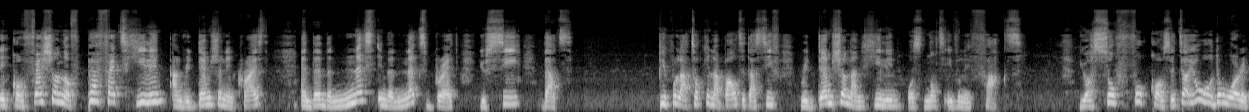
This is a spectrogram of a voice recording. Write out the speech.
a confession of perfect healing and redemption in Christ. And then the next, in the next breath, you see that people are talking about it as if redemption and healing was not even a fact. You are so focused. They tell you, oh, don't worry,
